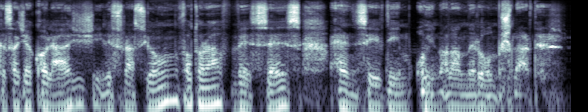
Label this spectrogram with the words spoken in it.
Kısaca kolaj, illüstrasyon, fotoğraf ve ses en sevdiğim oyun alanları olmuşlardır.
